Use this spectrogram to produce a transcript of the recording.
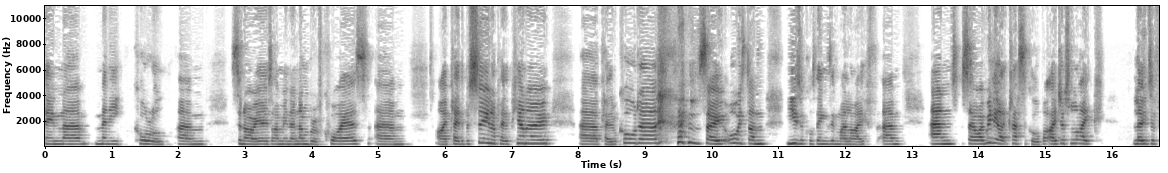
in uh, many choral um, scenarios. I'm in a number of choirs. Um, I play the bassoon, I play the piano, uh, play the recorder. so always done musical things in my life. Um, and so I really like classical, but I just like loads of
